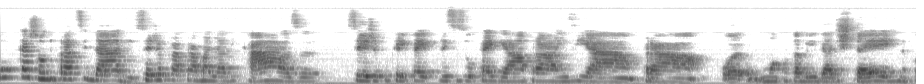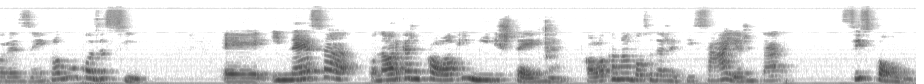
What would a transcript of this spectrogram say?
por questão de praticidade, seja para trabalhar de casa, seja porque ele precisou pegar para enviar para uma contabilidade externa, por exemplo, alguma coisa assim. É, e nessa, na hora que a gente coloca em mídia externa, coloca na bolsa da gente e sai, a gente está se expondo.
